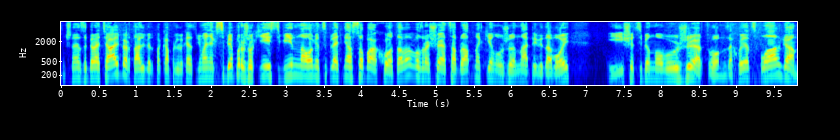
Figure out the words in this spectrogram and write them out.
Начинает забирать Альберт. Альберт пока привлекает внимание к себе. Прыжок есть. Вин. Наоми цеплять не особо охота. Возвращается обратно. Кен уже на передовой. Ищет себе новую жертву. Заходят с фланга.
